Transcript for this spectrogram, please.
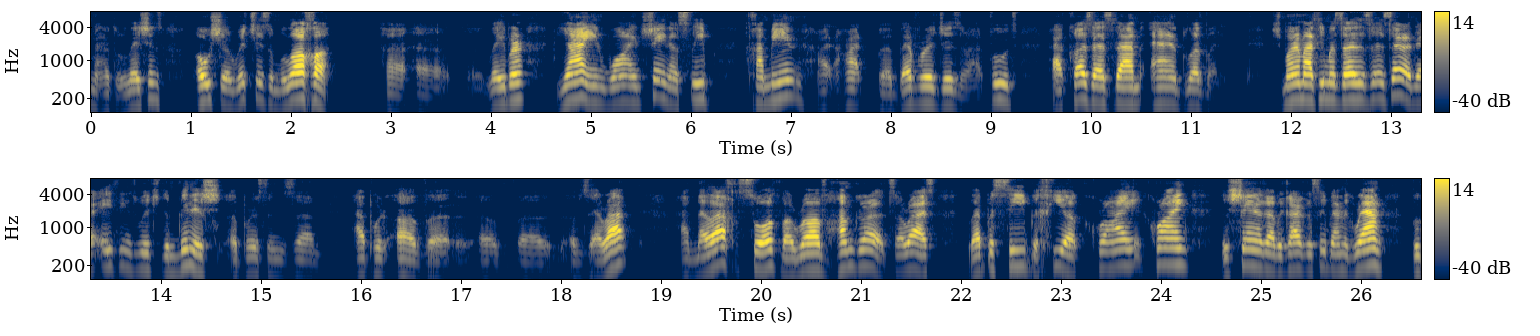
marital relations, osha, riches, and mulacha, uh, uh, labor, yain, wine, shena, sleep, chamin, hot, hot uh, beverages or hot foods, hakaz dam, and bloodletting. Shemona matim there are eight things which diminish a person's um, output of uh, of, uh, of zera. Hamelach, salt, varav, hunger, tzaras, leprosy, bechia, crying, crying, the shena, gabikarka, sleeping on the ground, the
